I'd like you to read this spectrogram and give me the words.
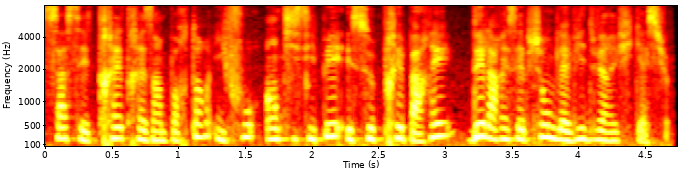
Ça, c'est très très important. Il faut anticiper et se préparer dès la réception de l'avis de vérification.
